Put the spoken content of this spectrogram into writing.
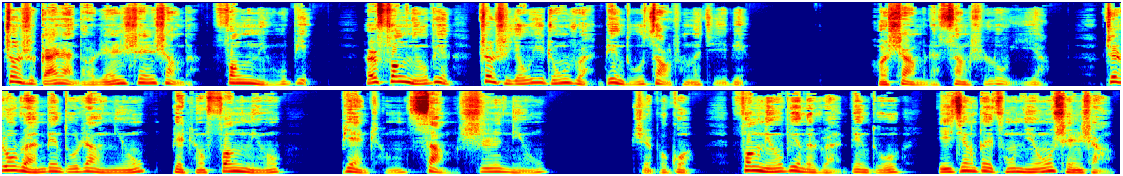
正是感染到人身上的疯牛病，而疯牛病正是由一种软病毒造成的疾病。和上面的丧尸鹿一样，这种软病毒让牛变成疯牛，变成丧尸牛。只不过，疯牛病的软病毒已经被从牛身上。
